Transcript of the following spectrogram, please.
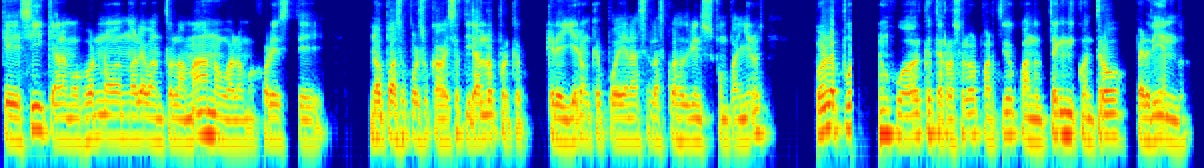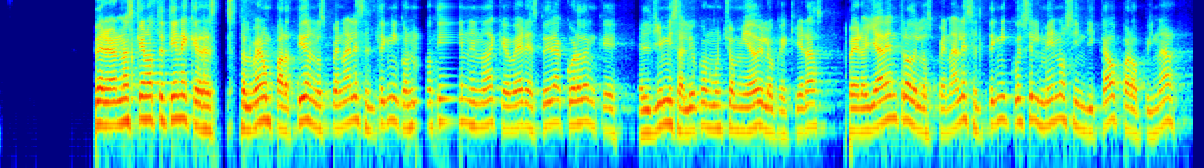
que sí, que a lo mejor no, no levantó la mano o a lo mejor este, no pasó por su cabeza tirarlo porque creyeron que podían hacer las cosas bien sus compañeros. no le a un jugador que te resuelva el partido cuando el técnico entró perdiendo. Pero no es que no te tiene que resolver un partido en los penales, el técnico no tiene nada que ver. Estoy de acuerdo en que el Jimmy salió con mucho miedo y lo que quieras, pero ya dentro de los penales el técnico es el menos indicado para opinar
